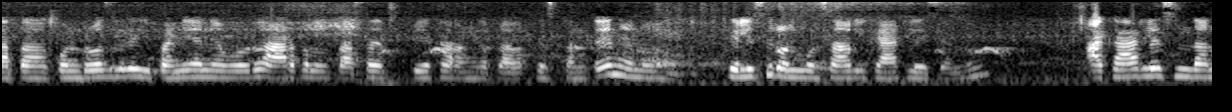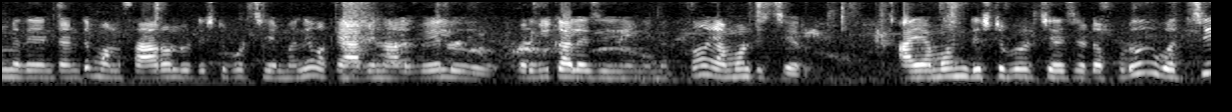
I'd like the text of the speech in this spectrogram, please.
గత కొన్ని రోజులుగా ఈ పని అనేవాడు ఆడపిల్లలతో అసభ్యకరంగా ప్రవర్తిస్తుంటే నేను తెలిసి రెండు మూడు సార్లు క్యాట్లేసాను ఆ క్యాట్లేసిన దాని మీద ఏంటంటే మన సార్ వాళ్ళు డిస్ట్రిబ్యూట్ చేయమని ఒక యాభై నాలుగు వేలు మెడికల్ కాలేజీ నిమిత్తం అమౌంట్ ఇచ్చారు. ఆ అమౌంట్ డిస్ట్రిబ్యూట్ చేసేటప్పుడు వచ్చి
